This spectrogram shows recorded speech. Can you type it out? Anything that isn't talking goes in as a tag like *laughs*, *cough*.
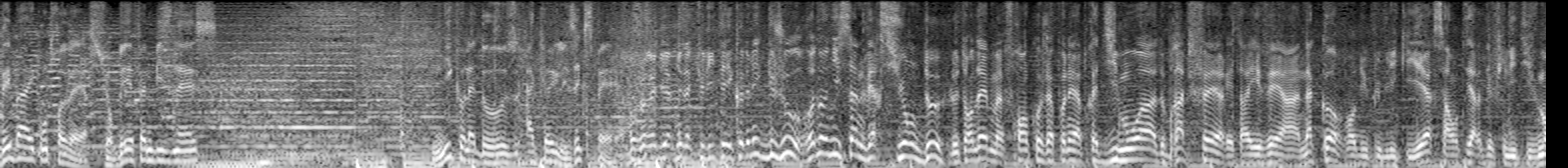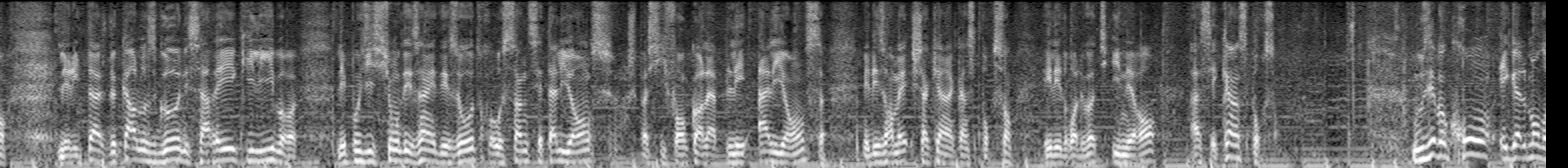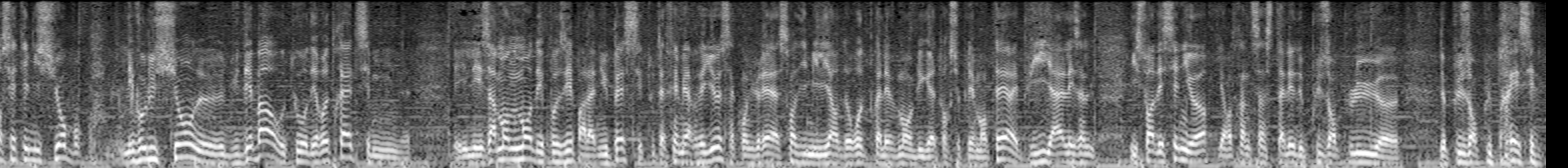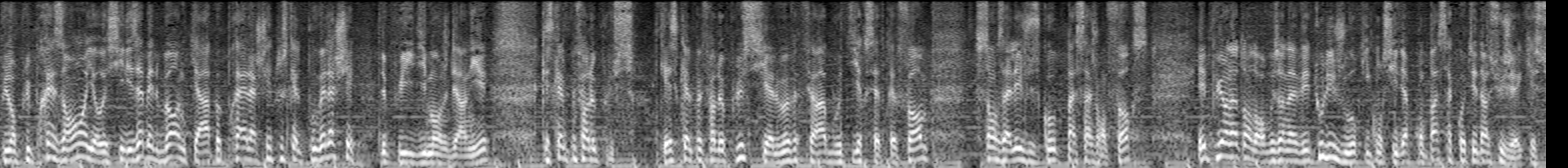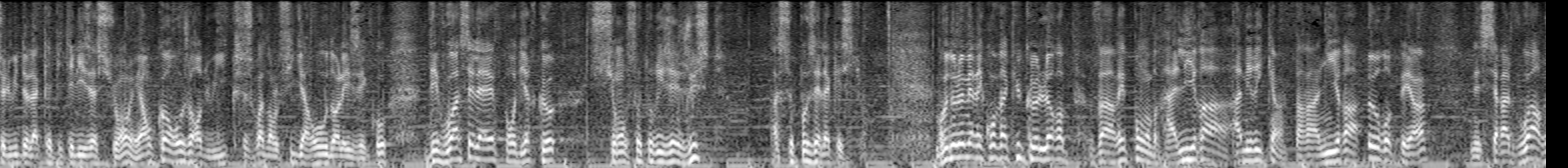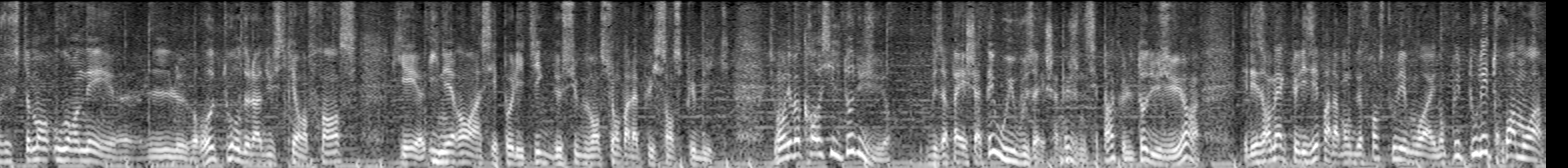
Débat et controverse sur BFM Business. Nicolas Dose accueille les experts. Bonjour et bienvenue à l'actualité économique du jour. Renault-Nissan version 2. Le tandem franco-japonais après 10 mois de bras de fer est arrivé à un accord rendu public hier. Ça enterre définitivement l'héritage de Carlos Ghosn et ça rééquilibre les positions des uns et des autres au sein de cette alliance. Je ne sais pas s'il faut encore l'appeler alliance, mais désormais chacun a 15% et les droits de vote inhérents à ces 15%. Nous évoquerons également dans cette émission l'évolution du débat autour des retraites. Les amendements déposés par la NUPES, c'est tout à fait merveilleux. Ça conduirait à 110 milliards d'euros de prélèvements obligatoires supplémentaires. Et puis, il y a l'histoire des seniors qui est en train de s'installer de plus en plus, euh, de plus en plus près, de plus en plus présent. Il y a aussi Elisabeth Borne qui a à peu près lâché tout ce qu'elle pouvait lâcher depuis dimanche dernier. Qu'est-ce qu'elle peut faire de plus? Qu'est-ce qu'elle peut faire de plus si elle veut faire aboutir cette réforme sans aller jusqu'au passage en force? Et puis en attendant, vous en avez tous les jours qui considèrent qu'on passe à côté d'un sujet qui est celui de la capitalisation. Et encore aujourd'hui, que ce soit dans le Figaro ou dans les échos, des voix s'élèvent pour dire que si on s'autorisait juste à se poser la question. Bruno Le Maire est convaincu que l'Europe va répondre à l'IRA américain par un IRA européen. On essaiera de voir justement où en est euh, le retour de l'industrie en France, qui est inhérent à ces politiques de subvention par la puissance publique. On évoquera aussi le taux d'usure. Il vous a pas échappé ou il vous a échappé, je ne sais pas, que le taux d'usure est désormais actualisé par la Banque de France tous les mois et non plus tous les trois mois.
